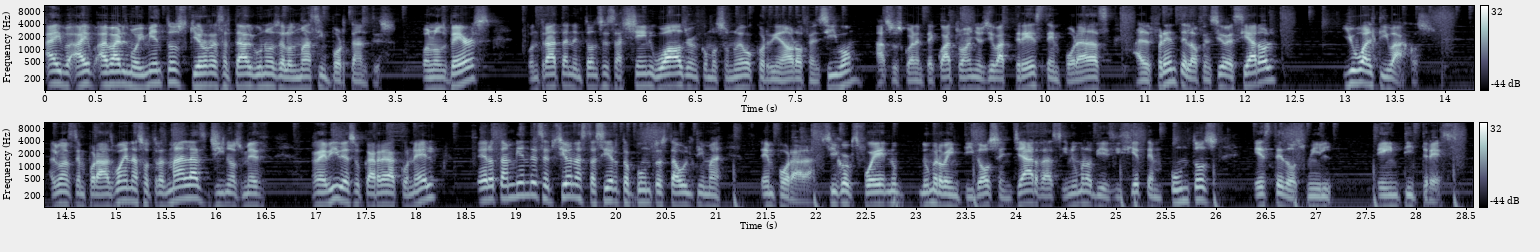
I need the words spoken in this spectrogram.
Hay, varios movimientos, quiero resaltar algunos de los más importantes. Con los Bears, Contratan entonces a Shane Waldron como su nuevo coordinador ofensivo. A sus 44 años lleva tres temporadas al frente de la ofensiva de Seattle y hubo altibajos. Algunas temporadas buenas, otras malas. Gino Smith revive su carrera con él, pero también decepciona hasta cierto punto esta última temporada. Seahawks fue número 22 en yardas y número 17 en puntos este 2023.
